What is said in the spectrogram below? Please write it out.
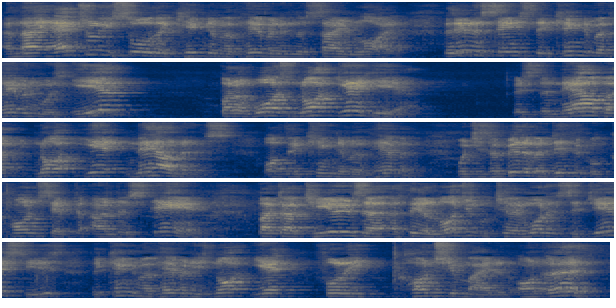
And they actually saw the kingdom of heaven in the same light that in a sense the kingdom of heaven was here, but it was not yet here. It's the now but not yet nowness of the kingdom of heaven, which is a bit of a difficult concept to understand. But uh, to use a, a, theological term, what it suggests is the kingdom of heaven is not yet fully consummated on earth.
